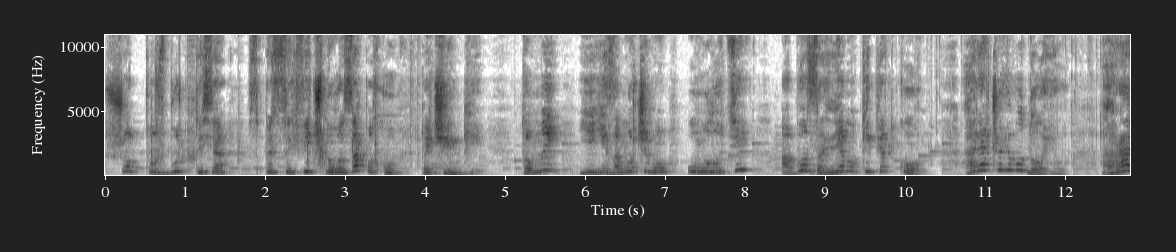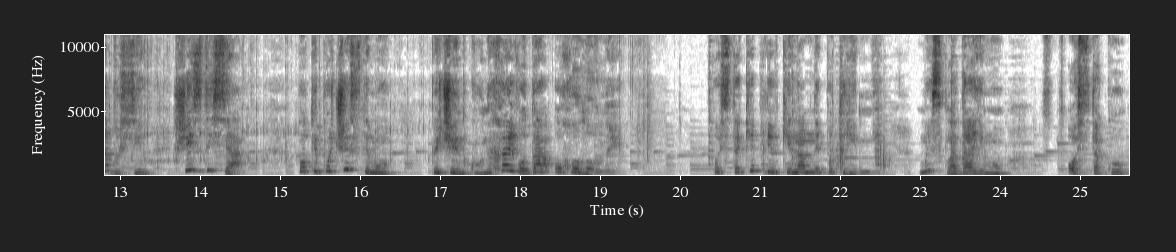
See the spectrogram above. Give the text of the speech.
Щоб позбутися специфічного запаху печінки, то ми її замочимо у молоці або зальємо кип'ятком гарячою водою градусів 60. Поки почистимо печінку, нехай вода охолоне. Ось такі плівки нам не потрібні. Ми складаємо ось таку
